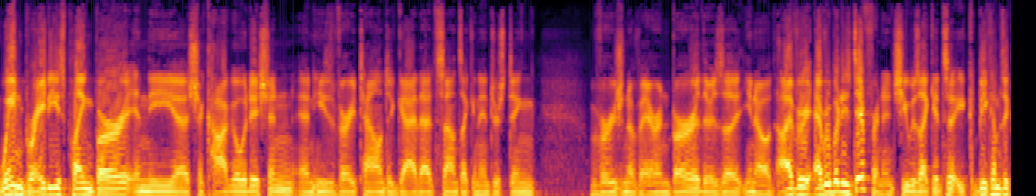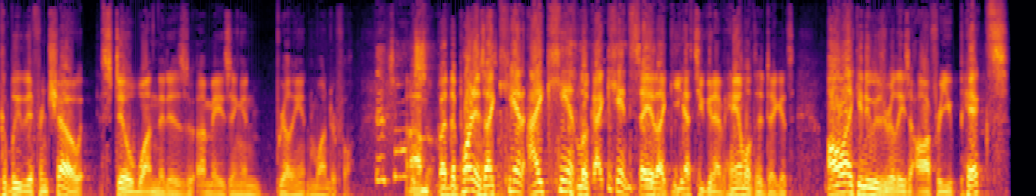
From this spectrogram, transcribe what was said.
Wayne Brady's playing Burr in the uh, Chicago edition, and he's a very talented guy. That sounds like an interesting version of Aaron Burr. There's a you know every, everybody's different, and she was like it's a, it becomes a completely different show. Still one that is amazing and brilliant and wonderful. That's awesome. Um, but the point is, I can't I can't look I can't say like yes you can have Hamilton tickets. All I can do is really is offer you picks.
